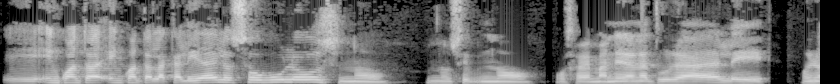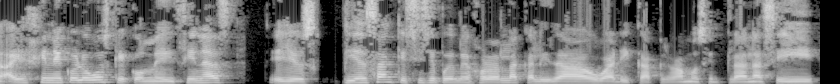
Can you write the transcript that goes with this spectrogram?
Eh, en, cuanto a, en cuanto a la calidad de los óvulos, no, no sé, no. O sea, de manera natural, eh, bueno, hay ginecólogos que con medicinas ellos piensan que sí se puede mejorar la calidad ovárica, pero vamos, en plan así,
